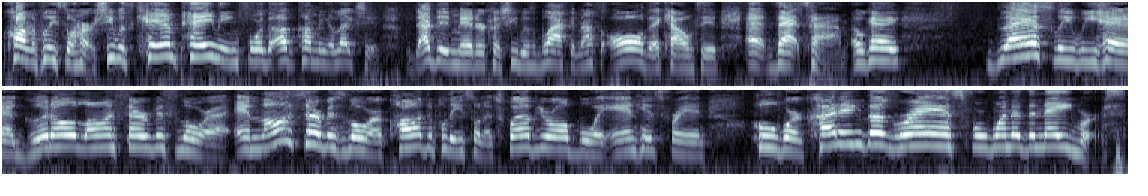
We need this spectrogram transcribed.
calling the police on her. She was campaigning for the upcoming election. But that didn't matter because she was black and that's all that counted at that time, okay? Lastly, we had good old lawn service Laura. And lawn service Laura called the police on a 12 year old boy and his friend who were cutting the grass for one of the neighbors.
